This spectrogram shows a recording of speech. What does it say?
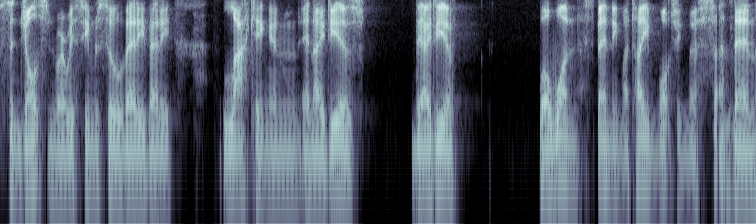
St. Johnstone, where we seemed so very, very lacking in, in ideas. The idea of, well, one, spending my time watching this and then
